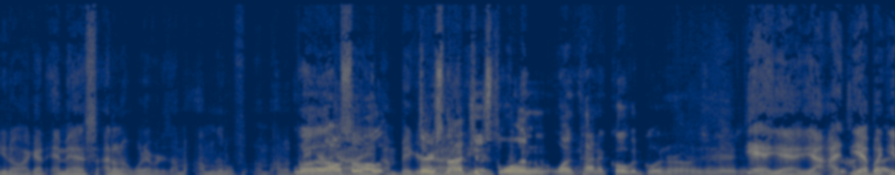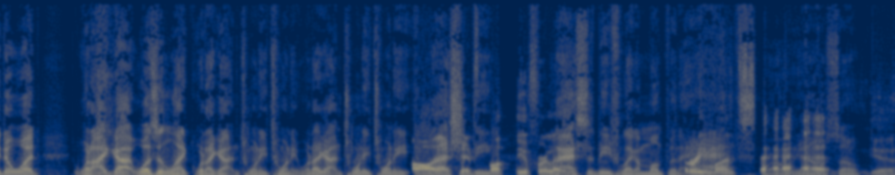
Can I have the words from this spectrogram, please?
You know, I got MS. I don't know, whatever it is. I'm I'm a little. I'm, I'm a bigger Well, also, guy. I'm bigger. there's guy not just is. one one kind of COVID going around, isn't there? Yeah, yeah, yeah, I, yeah. But you know what? What I got wasn't like what I got in 2020. What I got in 2020 Oh, that lasted shit me fucked you for like lasted me for like a month and a three half, months. bro, you know, so Yeah.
